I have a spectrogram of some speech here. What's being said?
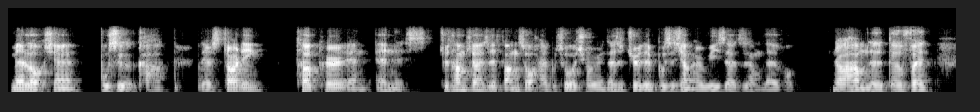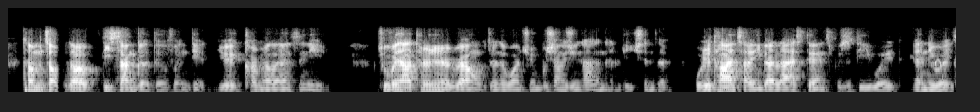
，Melo 现在不是个咖，They're starting Tucker and Ennis，就他们虽然是防守还不错的球员，但是绝对不是像 Ariza 这种 level。然后他们的得分，他们找不到第三个得分点，因为 Carmelo Anthony，除非他 turn it around，我真的完全不相信他的能力。现在，我觉得他才应该 last dance，不是低位的。Anyways，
